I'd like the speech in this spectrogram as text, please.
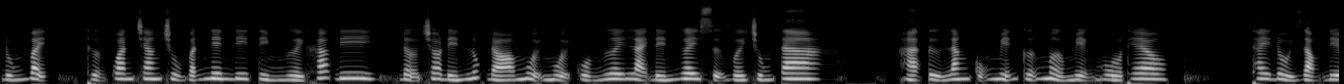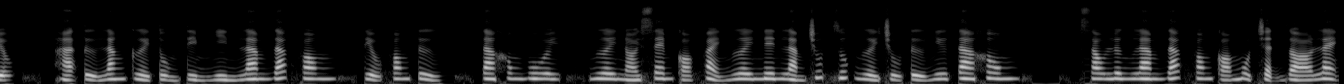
Đúng vậy, thượng quan trang chủ vẫn nên đi tìm người khác đi, đợi cho đến lúc đó muội muội của ngươi lại đến gây sự với chúng ta. Hạ Tử Lăng cũng miễn cưỡng mở miệng hồ theo. Thay đổi giọng điệu, Hạ Tử Lăng cười tủm tỉm nhìn Lam Giác Phong, "Tiểu Phong tử, ta không vui, ngươi nói xem có phải ngươi nên làm chút giúp người chủ tử như ta không?" Sau lưng Lam Giác Phong có một trận gió lạnh,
